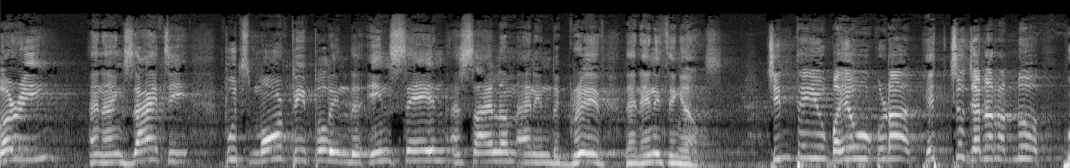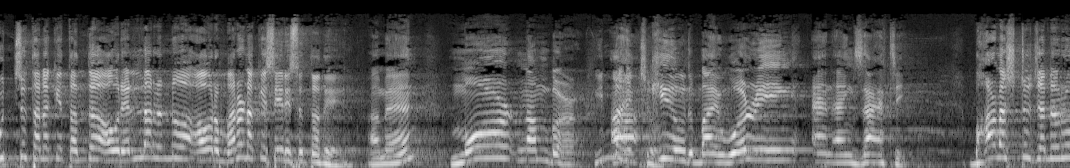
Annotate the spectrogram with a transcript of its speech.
worry and anxiety puts more people in the insane asylum and in the grave than anything else. ಚಿಂತೆಯು ಭಯವು ಕೂಡ ಹೆಚ್ಚು ಜನರನ್ನು ಹುಚ್ಚುತನಕ್ಕೆ ತಂದು ಅವರೆಲ್ಲರನ್ನು ಅವರ ಮರಣಕ್ಕೆ ಸೇರಿಸುತ್ತದೆ Amen. More number ಇನ್ನು are ಹೆಚ್ಚು. killed by worrying and anxiety ಬಹಳಷ್ಟು ಜನರು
